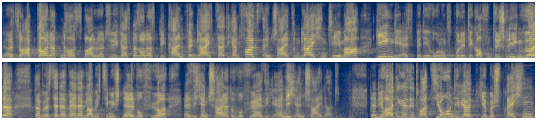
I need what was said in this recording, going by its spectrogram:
äh, zur Abgeordnetenhauswahl. Und natürlich wäre es besonders pikant, wenn gleichzeitig ein Volksentscheid zum gleichen Thema gegen die SPD-Wohnungspolitik auf dem Tisch liegen würde. Da wüsste der Wähler, glaube ich, ziemlich schnell, wofür er sich entscheidet und wofür er sich eher nicht entscheidet. Denn die heutige Situation, die wir hier besprechen,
